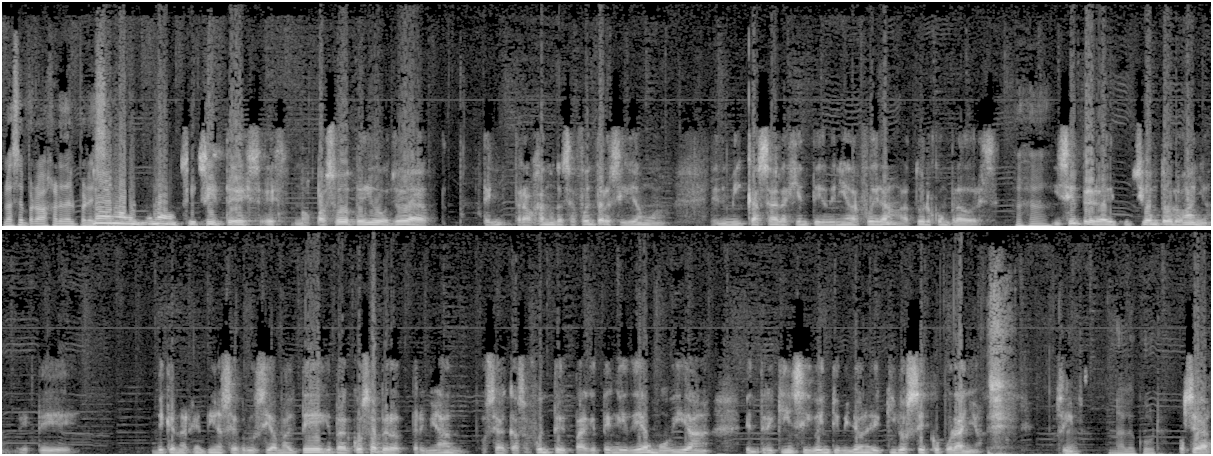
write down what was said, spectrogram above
lo hacen para bajar del precio. No, no, no, sí, sí, nos pasó, te digo, yo trabajando en Casa Fuente recibíamos en mi casa a la gente que venía de afuera, a todos los compradores. Y siempre la discusión todos los años, este de que en Argentina se producía mal té, que tal cosa, pero terminaban, o sea, Casa Fuente, para que tenga idea, movía entre 15 y 20 millones de kilos seco por año. ¿sí? Una locura. O sea,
